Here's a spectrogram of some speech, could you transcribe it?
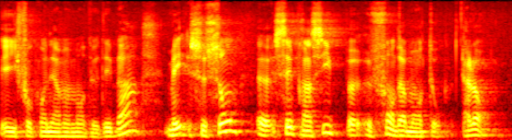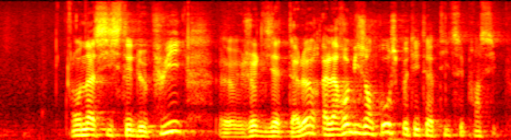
et il faut qu'on ait un moment de débat, mais ce sont euh, ces principes euh, fondamentaux. Alors, on a assisté depuis, je le disais tout à l'heure, à la remise en cause petit à petit de ces principes.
